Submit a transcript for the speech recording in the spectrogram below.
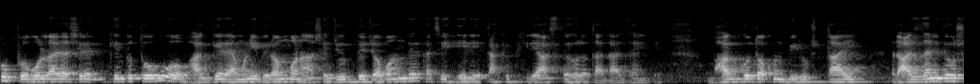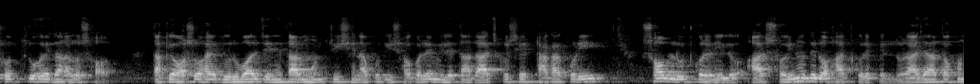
খুব প্রবল রাজা ছিলেন, কিন্তু তবুও ভাগ্যের এমনই বিড়ম্বনা, সে যুদ্ধে জবানদের কাছে হেরে তাকে ফিরে আসতে হলো তার রাজধানীতে। ভাগ্য তখন বিরূপ তাই রাজধানীতেও শত্রু হয়ে দাঁড়াল সব। তাকে অসহায় দুর্বল জেনে তার মন্ত্রী, সেনাপতি সকলে মিলে তার রাজকোষের টাকা করেই সব লুট করে নিল আর সৈন্যদেরও হাত করে ফেলল। রাজা তখন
